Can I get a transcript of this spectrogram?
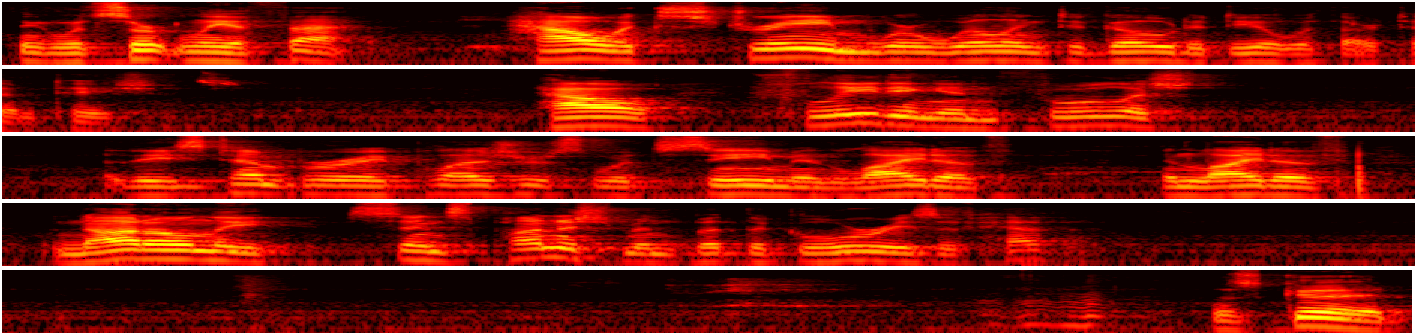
I think it would certainly affect how extreme we're willing to go to deal with our temptations. How fleeting and foolish these temporary pleasures would seem in light of in light of not only sin's punishment but the glories of heaven. It was good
